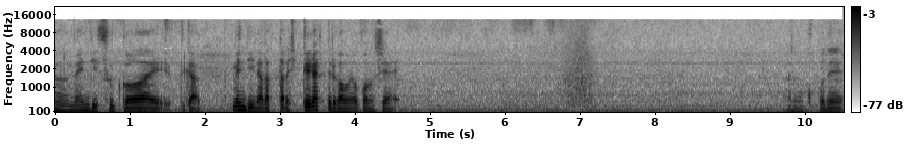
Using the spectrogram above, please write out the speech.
うんメンディすごい。てかメンディなかったらひっくり返ってるかもよこの試合。あでもここで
